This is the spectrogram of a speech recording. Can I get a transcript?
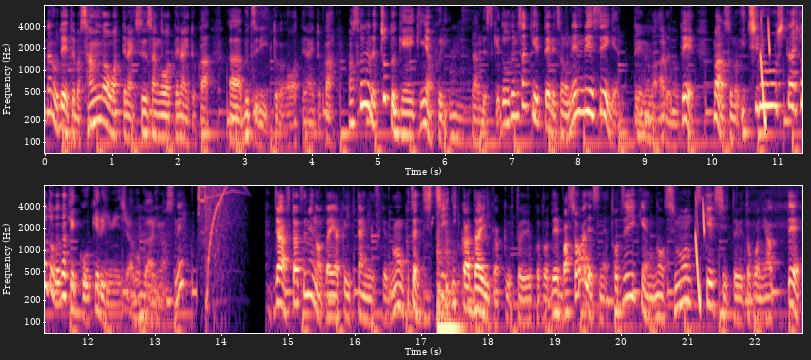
なので例えば3が終わってない数3が終わってないとかあ物理とかが終わってないとか、まあ、そういうのでちょっと現役には不利なんですけど、でもさっき言ったようにその年齢制限っていうのがあるので、まあその一浪した人とかが結構受けるイメージは僕ありますね。じゃあ2つ目の大学行きたいんですけどもこちら自治医科大学ということで場所はですね栃木県の下野市というところにあって、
